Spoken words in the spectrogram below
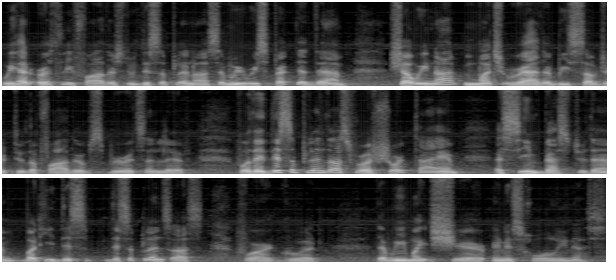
we had earthly fathers to discipline us, and we respected them. Shall we not much rather be subject to the Father of spirits and live? For they disciplined us for a short time as seemed best to them, but he dis- disciplines us for our good, that we might share in his holiness.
